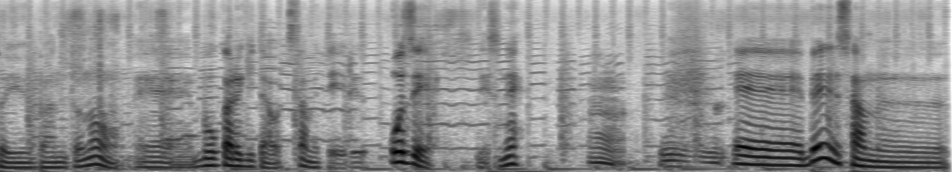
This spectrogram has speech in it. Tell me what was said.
というバンドの、えーボーカルギターを務めているオゼですね。うん。えーベンサム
